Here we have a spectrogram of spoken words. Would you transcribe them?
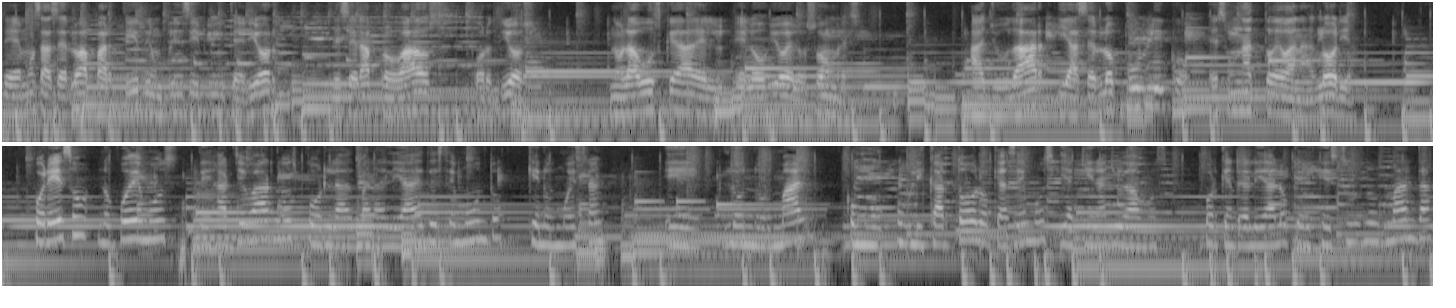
debemos hacerlo a partir de un principio interior de ser aprobados por Dios, no la búsqueda del elogio de los hombres ayudar y hacerlo público es un acto de vanagloria. Por eso no podemos dejar llevarnos por las banalidades de este mundo que nos muestran eh, lo normal como publicar todo lo que hacemos y a quién ayudamos, porque en realidad lo que Jesús nos manda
